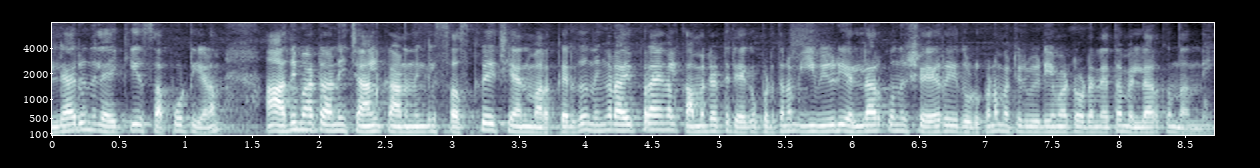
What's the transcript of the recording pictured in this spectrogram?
എല്ലാവരും ഒന്ന് ലൈക്ക് ചെയ്ത് സപ്പോർട്ട് ചെയ്യണം. ആദ്യമായിട്ടാണ് ഈ ചാനൽ കാണുന്നതെങ്കിൽ സബ്സ്ക്രൈബ് ചെയ്യാൻ മറക്കരുത്. നിങ്ങളുടെ അഭിപ്രായങ്ങൾ കമന്റായിട്ട് രേഖപ്പെടുത്തണം. ഈ വീഡിയോ എല്ലാവർക്കും ഒന്ന് ഷെയർ ചെയ്ത് കൊടുക്കണം. മറ്റൊരു വീഡിയോ ആയിട്ട് ഉടനെ എല്ലാവർക്കും നന്ദി.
